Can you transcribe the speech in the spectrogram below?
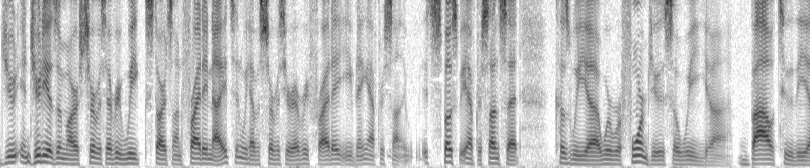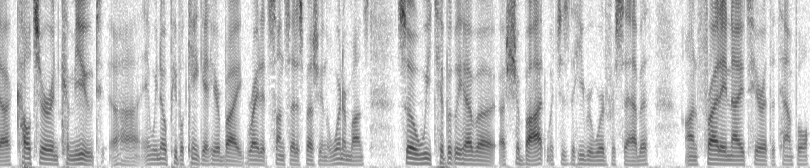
Ju in Judaism our service every week starts on Friday nights and we have a service here every Friday evening after sun it's supposed to be after sunset because we uh, we're Reform Jews, so we uh, bow to the uh, culture and commute, uh, and we know people can't get here by right at sunset, especially in the winter months. So we typically have a, a Shabbat, which is the Hebrew word for Sabbath, on Friday nights here at the temple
